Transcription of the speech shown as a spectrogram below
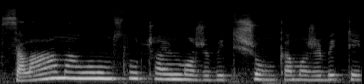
salama u ovom slučaju, može biti šunka, može biti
